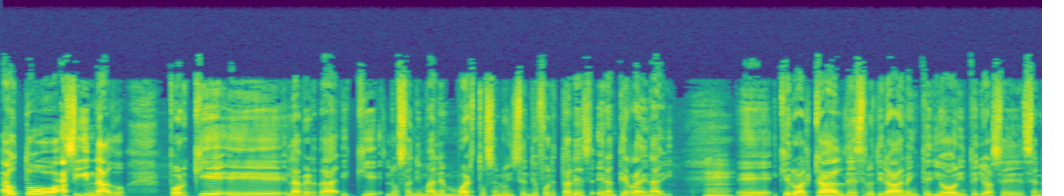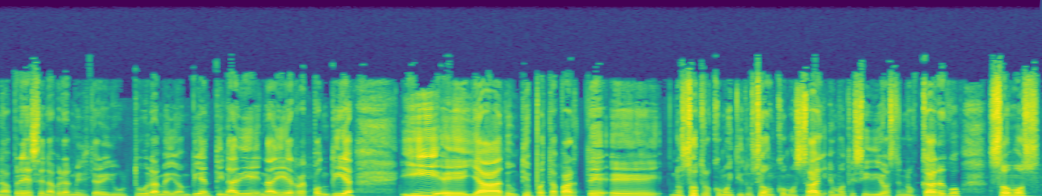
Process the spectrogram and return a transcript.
auto asignado porque eh, la verdad es que los animales muertos en los incendios forestales eran tierra de nadie. Mm. Eh, que los alcaldes se lo tiraban a interior, interior se Senapre, Senapre al Ministerio de Agricultura, Medio Ambiente, y nadie, nadie respondía. Y eh, ya de un tiempo a esta parte, nosotros como institución, como SAG, hemos decidido hacernos cargo, somos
